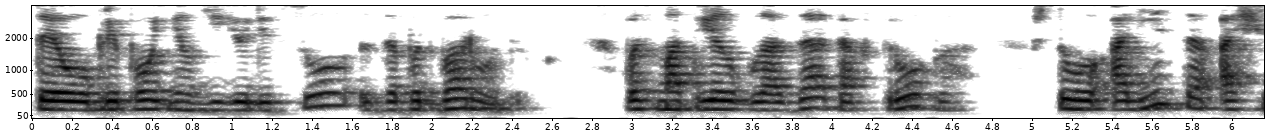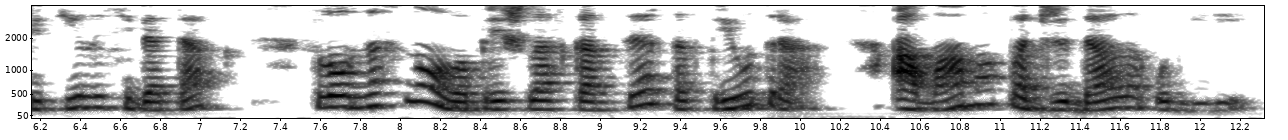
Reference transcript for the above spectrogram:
Тео приподнял ее лицо за подбородок, посмотрел в глаза так строго, что Алиса ощутила себя так, словно снова пришла с концерта в три утра, а мама поджидала у дверей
